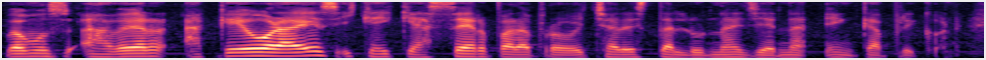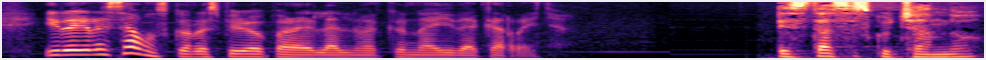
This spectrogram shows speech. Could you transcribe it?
Vamos a ver a qué hora es y qué hay que hacer para aprovechar esta luna llena en Capricornio. Y regresamos con Respiro para el Alma con Aida Carreño. Estás escuchando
